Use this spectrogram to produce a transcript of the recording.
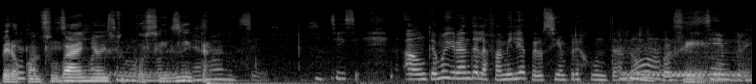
pero con su baño y su cocinita. Sí. Sí. Aunque muy grande la familia, pero siempre junta, ¿no? Sí. Siempre.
